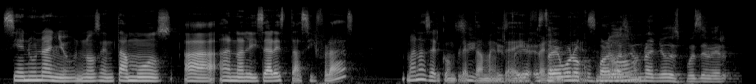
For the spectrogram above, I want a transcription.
si en un año nos sentamos a analizar estas cifras, van a ser completamente diferentes. Estaría bueno compararlas en un año después de ver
